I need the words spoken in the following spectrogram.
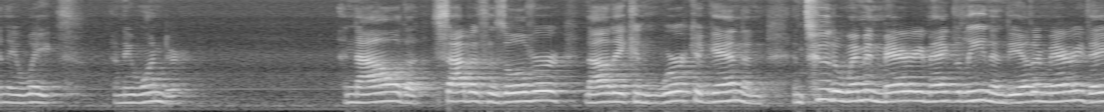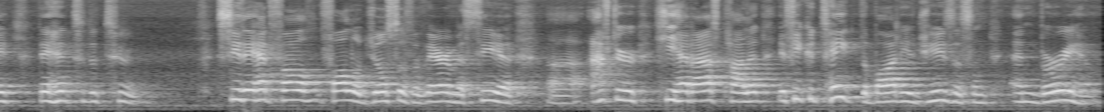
and they wait and they wonder. And now the Sabbath is over. Now they can work again. And, and two of the women, Mary Magdalene and the other Mary, they, they head to the tomb. See, they had follow, followed Joseph of Arimathea uh, after he had asked Pilate if he could take the body of Jesus and, and bury him.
